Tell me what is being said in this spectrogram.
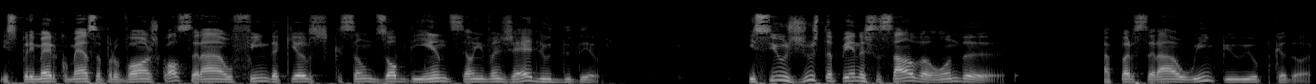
E se primeiro começa por vós, qual será o fim daqueles que são desobedientes ao Evangelho de Deus? E se o justo apenas se salva, onde aparecerá o ímpio e o pecador?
